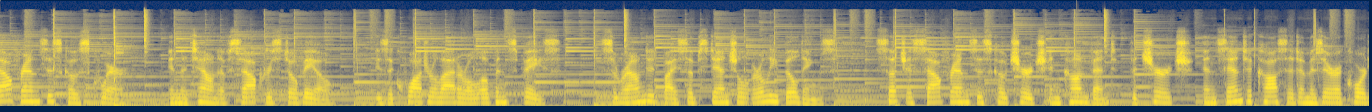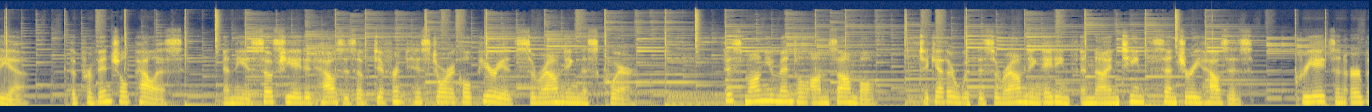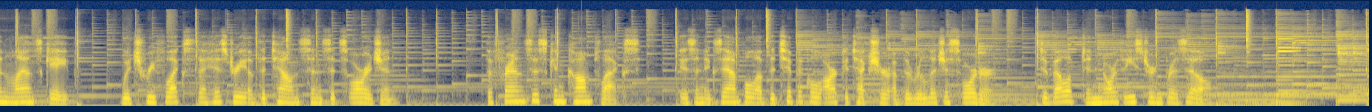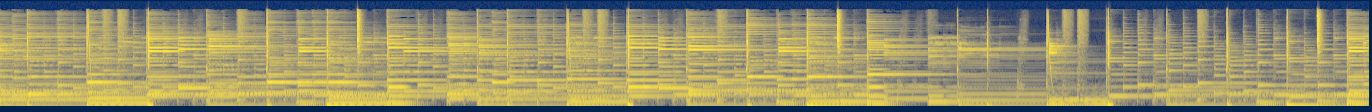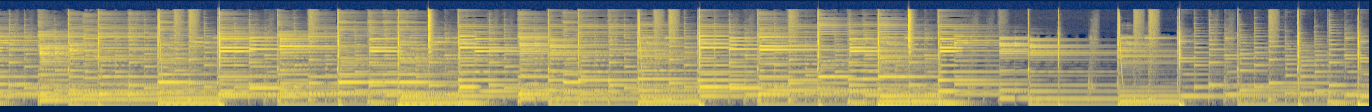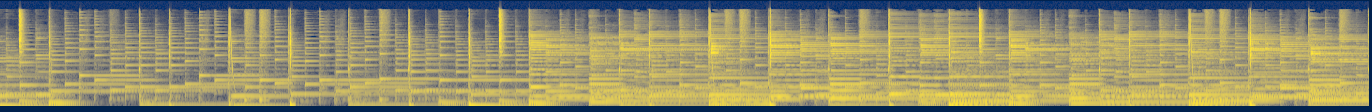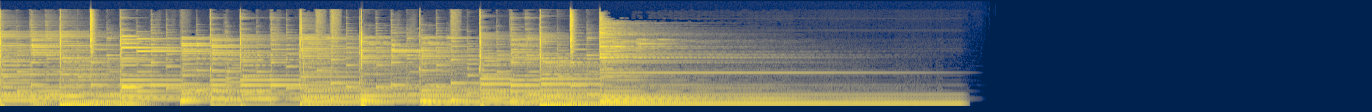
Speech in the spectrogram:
São Francisco Square, in the town of São Cristóvão, is a quadrilateral open space, surrounded by substantial early buildings, such as São Francisco Church and Convent, the church, and Santa Casa de Misericordia, the provincial palace, and the associated houses of different historical periods surrounding the square. This monumental ensemble, together with the surrounding 18th and 19th century houses, creates an urban landscape, which reflects the history of the town since its origin. The Franciscan complex, is an example of the typical architecture of the religious order, developed in northeastern Brazil.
